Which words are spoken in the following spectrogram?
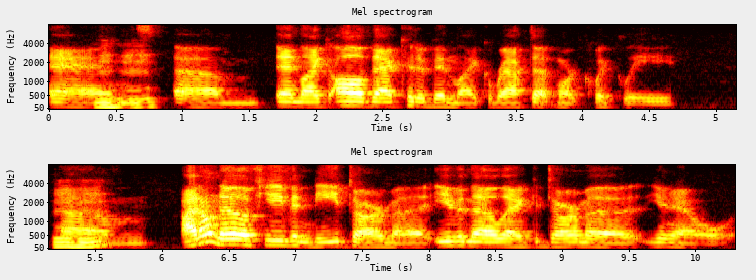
and um, and like all of that could have been like wrapped up more quickly Mhm. um, I don't know if you even need Dharma, even though like Dharma, you know,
